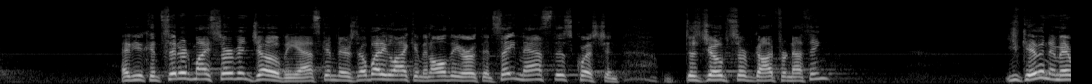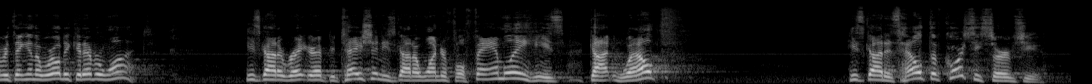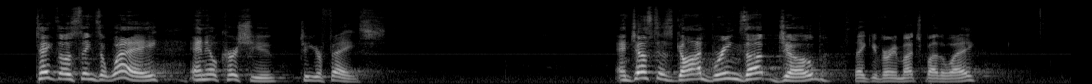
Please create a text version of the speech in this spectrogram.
Have you considered my servant Job? He asked him. There's nobody like him in all the earth. And Satan asked this question Does Job serve God for nothing? You've given him everything in the world he could ever want. He's got a great reputation. He's got a wonderful family. He's got wealth. He's got his health. Of course, he serves you. Take those things away, and he'll curse you to your face. And just as God brings up Job, thank you very much, by the way,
